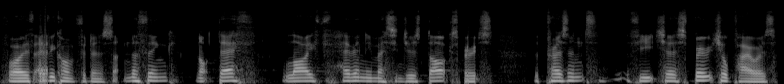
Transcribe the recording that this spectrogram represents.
For I have every confidence that nothing, not death, life, heavenly messengers, dark spirits, the present, the future, spiritual powers,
